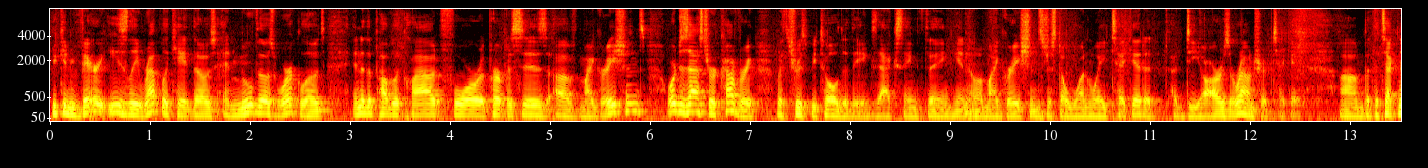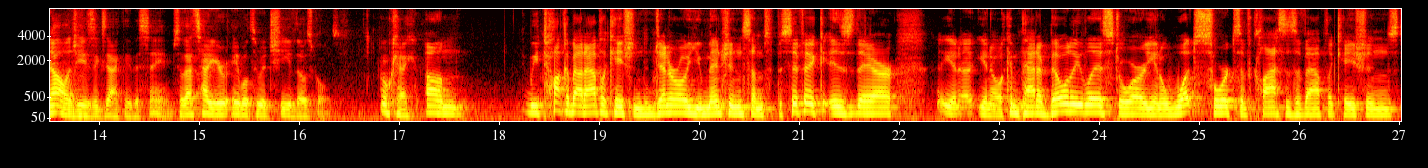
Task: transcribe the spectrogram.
you can very easily replicate those and move those workloads into the public cloud for purposes of migrations or disaster recovery, with truth be told, it's the exact same thing. You know, a migration is just a one-way ticket, a, a, DR is a round-trip ticket. Um, but the technology is exactly the same. So that's how you're able to achieve those goals. Okay. Um, we talk about applications in general. You mentioned some specific. Is there, you know, you know, a compatibility list, or you know, what sorts of classes of applications?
